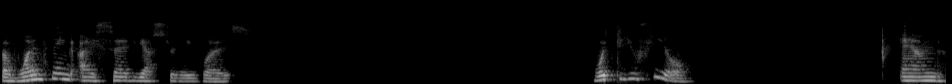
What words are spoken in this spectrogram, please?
But one thing I said yesterday was, what do you feel? And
